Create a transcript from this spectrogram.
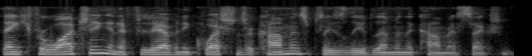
Thank you for watching. And if you have any questions or comments, please leave them in the comment section.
